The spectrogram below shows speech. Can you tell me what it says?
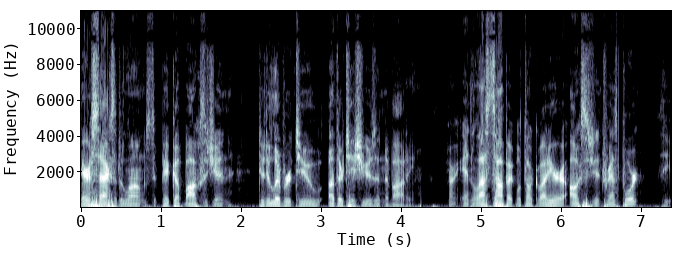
air sacs of the lungs to pick up oxygen to deliver to other tissues in the body. Alright, and the last topic we'll talk about here, oxygen transport. See,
